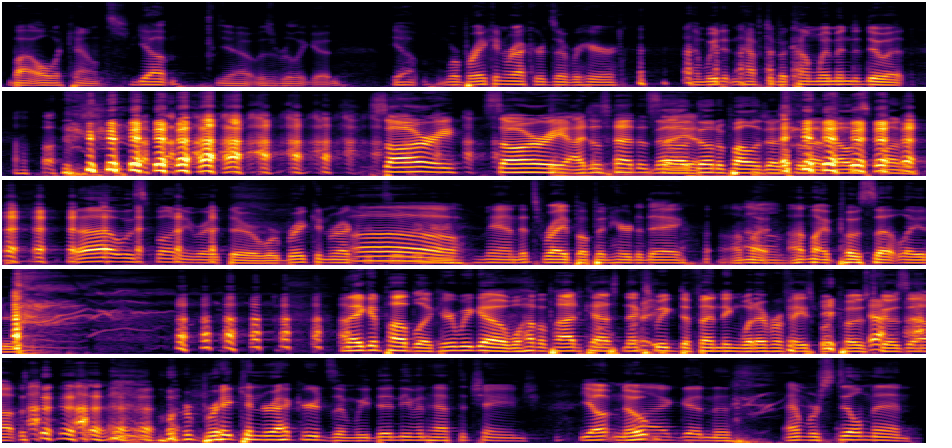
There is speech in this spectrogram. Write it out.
by all accounts. Yep, Yeah, it was really good. yep. We're breaking records over here, and we didn't have to become women to do it. sorry, sorry. I just had to say no, it. don't apologize for that. That was funny. that was funny right there. We're breaking records over Oh man, it's ripe up in here today. I might, um, I might post that later. Make it public. Here we go. We'll have a podcast next Right. week defending whatever Facebook post goes out. we're breaking records, and we didn't even have to change. yep. Nope. My goodness. and we're still men.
